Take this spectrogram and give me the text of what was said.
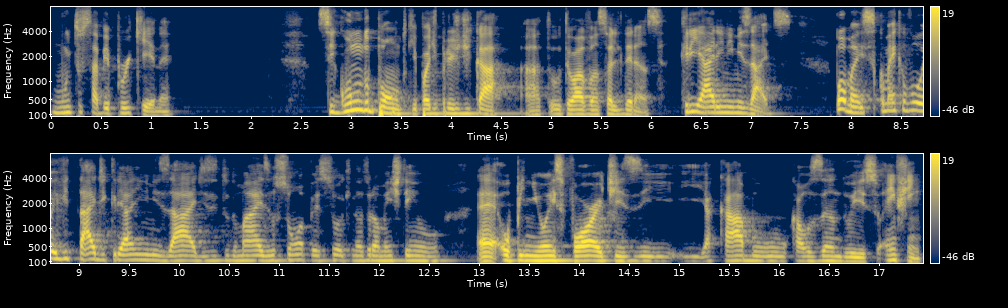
muito saber porquê, né? Segundo ponto que pode prejudicar a, o teu avanço à liderança: criar inimizades. Pô, mas como é que eu vou evitar de criar inimizades e tudo mais? Eu sou uma pessoa que naturalmente tenho é, opiniões fortes e, e acabo causando isso. Enfim,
